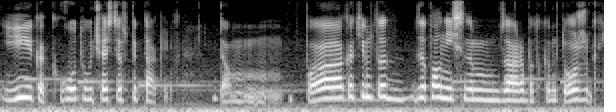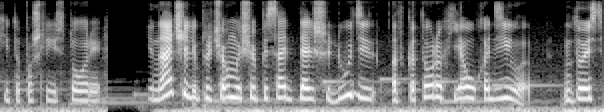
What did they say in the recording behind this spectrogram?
и какого-то участия в спектаклях. Там по каким-то дополнительным заработкам тоже какие-то пошли истории. И начали, причем еще писать дальше люди, от которых я уходила. Ну, то есть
